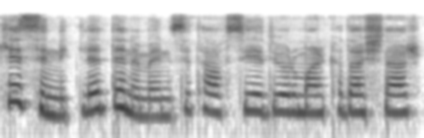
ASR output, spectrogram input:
Kesinlikle denemenizi tavsiye ediyorum arkadaşlar.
